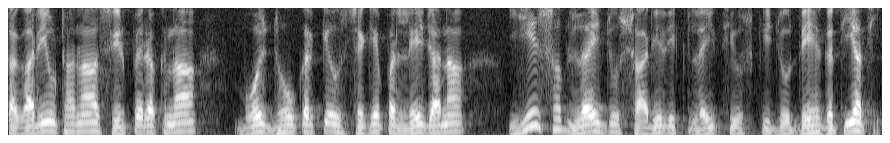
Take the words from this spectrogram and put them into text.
तगारी उठाना, सिर पे रखना, बोझ ढो करके उस जगह पर ले जाना, ये सब लय जो शारीरिक लय थी, उसकी जो देह गतियाँ थी,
